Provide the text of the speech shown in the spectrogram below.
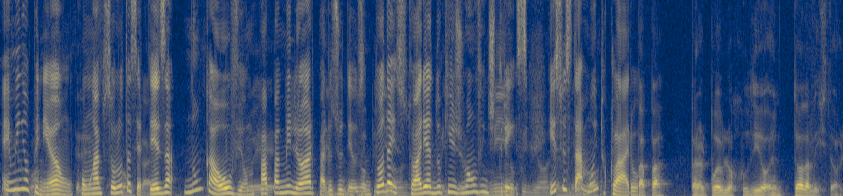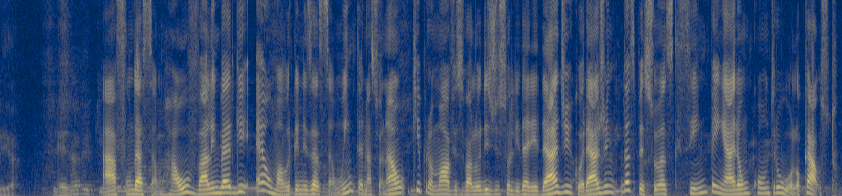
em minha opinião, com absoluta certeza, nunca houve um Papa melhor para os judeus em toda a história do que João 23. Isso está muito claro. Papa para o povo judeu em toda a história. A Fundação Raul Wallenberg é uma organização internacional que promove os valores de solidariedade e coragem das pessoas que se empenharam contra o Holocausto.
